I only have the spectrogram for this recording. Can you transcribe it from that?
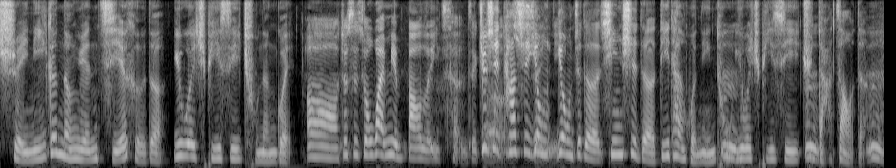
水泥跟能源结合的 UHPC 储能柜，哦，就是说外面包了一层这个，就是它是用，用这个新式的低碳混凝土嗯。UHPC 去打造的。嗯。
